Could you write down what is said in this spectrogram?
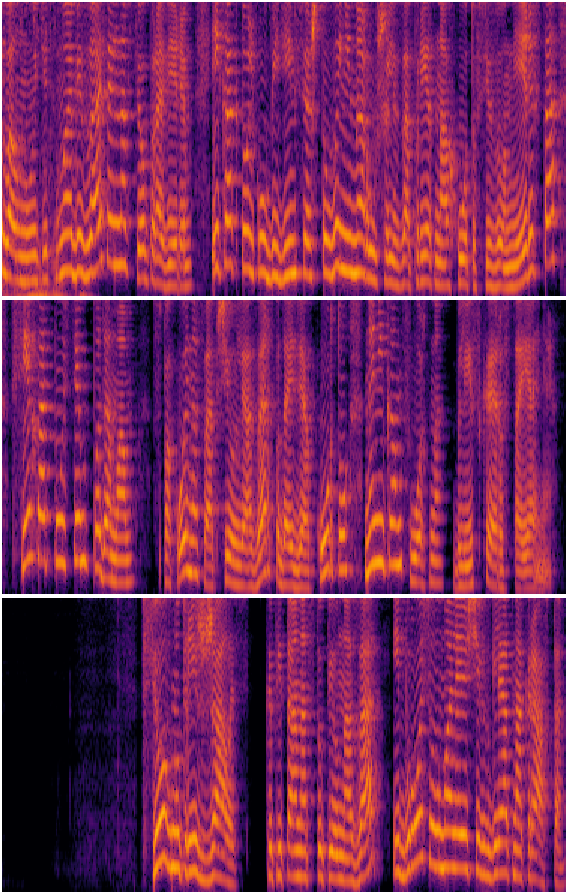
волнуйтесь, мы обязательно все проверим. И как только убедимся, что вы не нарушили запрет на охоту в сезон нереста, всех отпустим по домам», – спокойно сообщил Леозар, подойдя к Курту на некомфортно близкое расстояние. Все внутри сжалось. Капитан отступил назад и бросил умоляющий взгляд на Крафта.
